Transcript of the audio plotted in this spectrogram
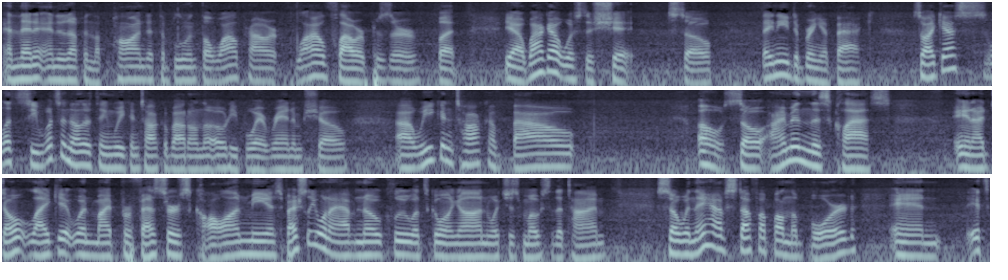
And then it ended up in the pond at the Bluethenthal Wildflower, Wildflower Preserve. But yeah, Wag Out was the shit. So they need to bring it back. So I guess, let's see, what's another thing we can talk about on the Odie Boy Random Show? Uh, we can talk about. Oh, so I'm in this class and I don't like it when my professors call on me, especially when I have no clue what's going on, which is most of the time. So when they have stuff up on the board and it's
